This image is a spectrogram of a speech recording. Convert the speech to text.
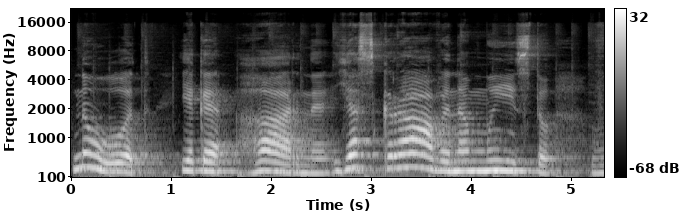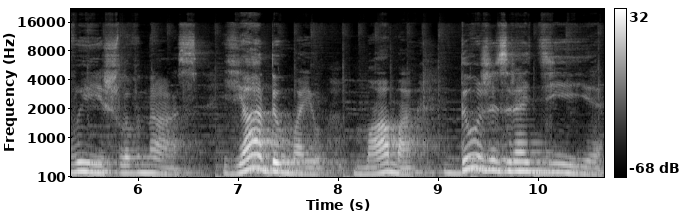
Ну от, яке гарне, яскраве намисто вийшло в нас. Я думаю, мама дуже зрадіє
